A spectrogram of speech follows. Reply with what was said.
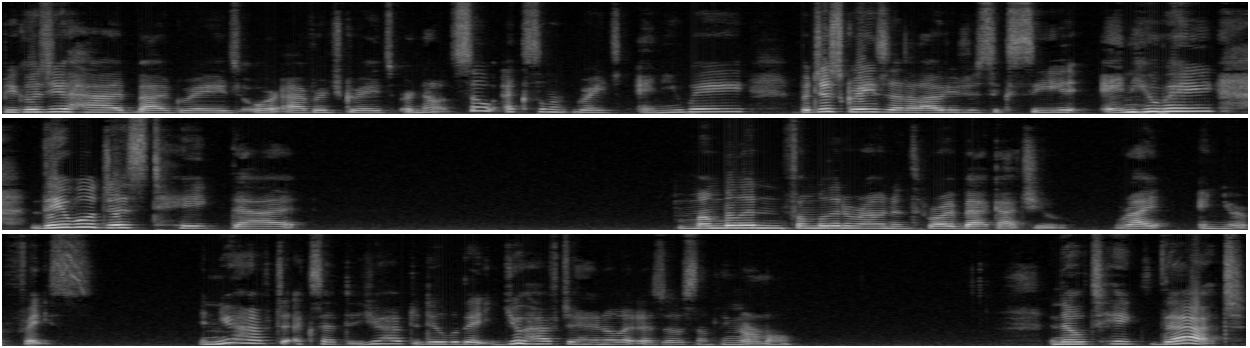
Because you had bad grades or average grades or not so excellent grades anyway, but just grades that allowed you to succeed anyway, they will just take that, mumble it and fumble it around and throw it back at you right in your face. And you have to accept it. You have to deal with it. You have to handle it as though something normal. And they'll take that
